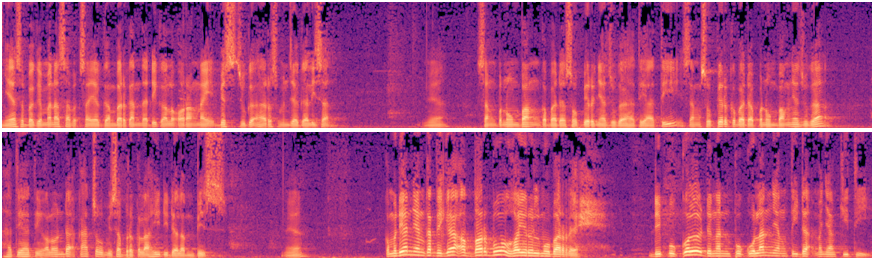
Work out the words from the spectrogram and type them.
Ya sebagaimana saya gambarkan tadi kalau orang naik bis juga harus menjaga lisan. Ya. Sang penumpang kepada sopirnya juga hati-hati, sang sopir kepada penumpangnya juga hati-hati. Kalau tidak kacau bisa berkelahi di dalam bis. Ya. Kemudian yang ketiga ad-darbu ghairul mubarrih. Dipukul dengan pukulan yang tidak menyakiti.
